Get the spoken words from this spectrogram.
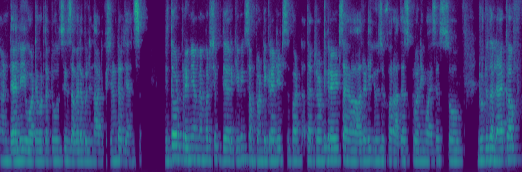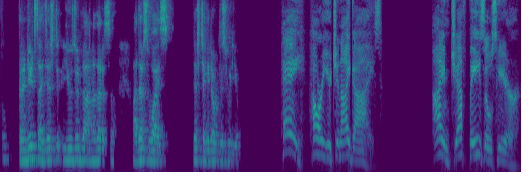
and DALL-E, whatever the tools is available in artificial intelligence. Without premium membership, they are giving some 20 credits, but the 20 credits I already used for others cloning voices. So due to the lack of credits, I just used the another's others voice. Just check it out this video. Hey, how are you Chennai guys? I am Jeff Bezos here.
